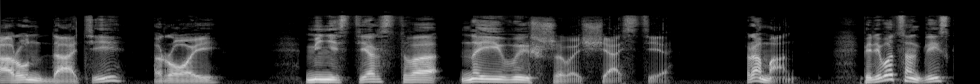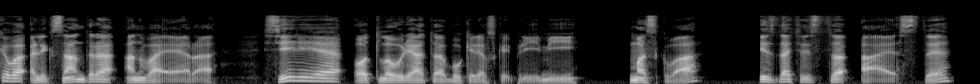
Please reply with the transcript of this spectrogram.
Арундати Рой. Министерство наивысшего счастья. Роман. Перевод с английского Александра Анваэра. Серия от лауреата Букеревской премии. Москва. Издательство АСТ.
